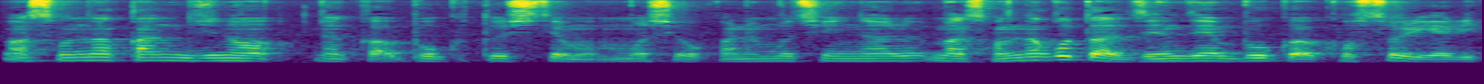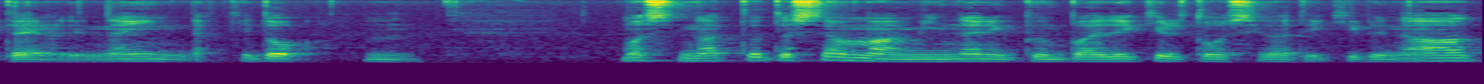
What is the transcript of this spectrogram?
まあ、そんな感じのなんか僕としてももしお金持ちになる、まあ、そんなことは全然僕はこっそりやりたいのでないんだけど、うん、もしなったとしてもまあみんなに分配できる投資ができるな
